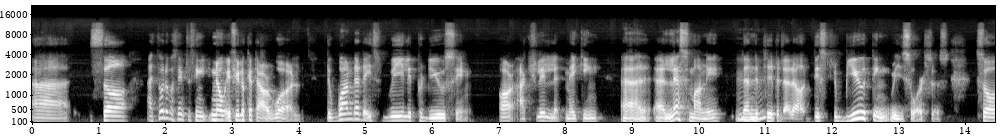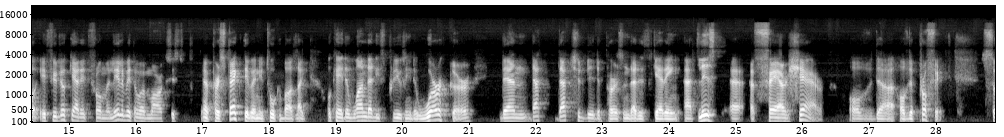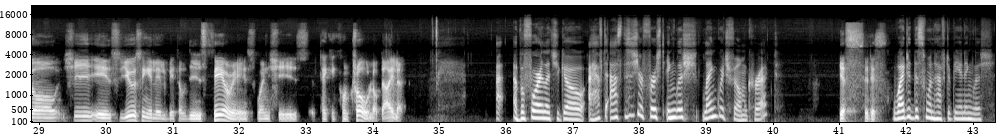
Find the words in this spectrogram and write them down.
Uh, so I thought it was interesting. You know, if you look at our world, the one that is really producing are actually le- making uh, uh, less money mm-hmm. than the mm-hmm. people that are distributing resources. So if you look at it from a little bit of a Marxist uh, perspective, and you talk about like, okay, the one that is producing the worker, then that that should be the person that is getting at least a, a fair share of the of the profit. So she is using a little bit of these theories when she's taking control of the island. Uh, uh, before I let you go, I have to ask this is your first English language film, correct? Yes, it is. Why did this one have to be in English?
